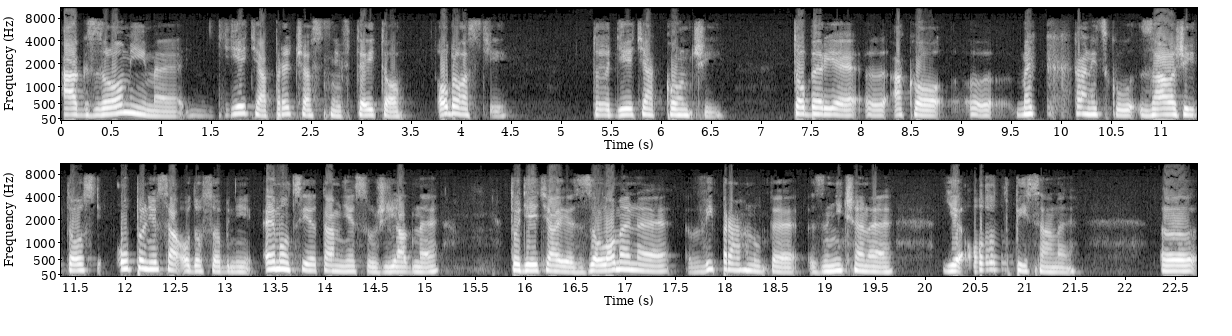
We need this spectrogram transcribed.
Ak zlomíme dieťa predčasne v tejto oblasti, to dieťa končí. To berie e, ako E, mechanickú záležitosť, úplne sa odosobní, emócie tam nie sú žiadne, to dieťa je zlomené, vyprahnuté, zničené, je odpísané. E,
